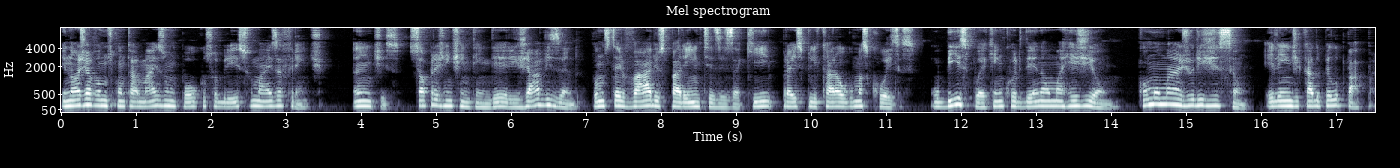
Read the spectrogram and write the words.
E nós já vamos contar mais um pouco sobre isso mais à frente. Antes, só para a gente entender e já avisando, vamos ter vários parênteses aqui para explicar algumas coisas. O bispo é quem coordena uma região, como uma jurisdição. Ele é indicado pelo Papa,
